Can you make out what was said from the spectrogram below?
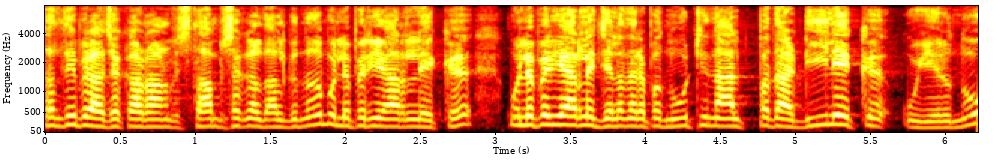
സന്ദീപ് രാജക്കാടാണ് വിശദാംശങ്ങൾ നൽകുന്നത്. മുല്ലപ്പെരിയാറിലേക്ക് മുല്ലപ്പെരിയാറിലെ ജലനിരപ്പ് നൂറ്റി നാൽപ്പത് അടിയിലേക്ക് ഉയരുന്നു.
